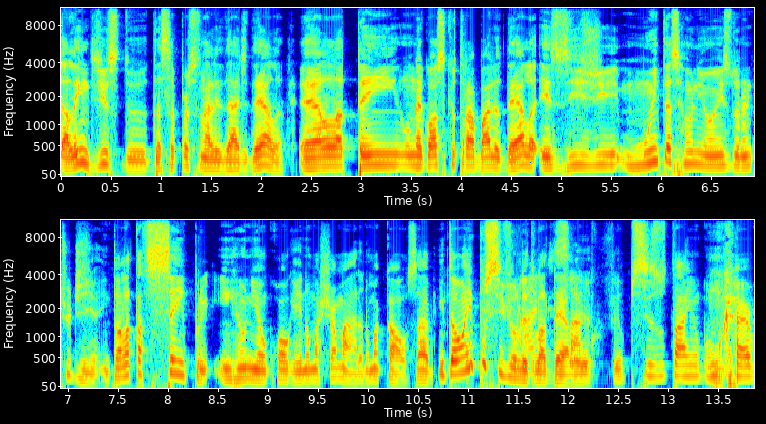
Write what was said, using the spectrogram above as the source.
além disso, do, dessa personalidade dela, ela tem um negócio que o trabalho dela exige muitas reuniões durante o dia. Então ela tá sempre em reunião com alguém numa chamada, numa call, sabe? Então é impossível ler Ai, do lado dela. Eu, eu preciso estar tá em algum lugar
